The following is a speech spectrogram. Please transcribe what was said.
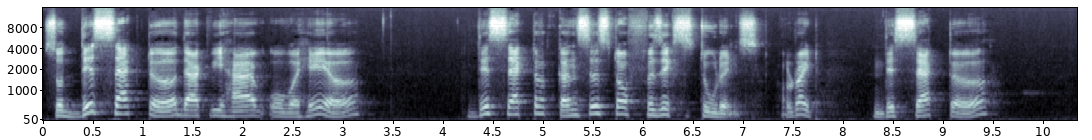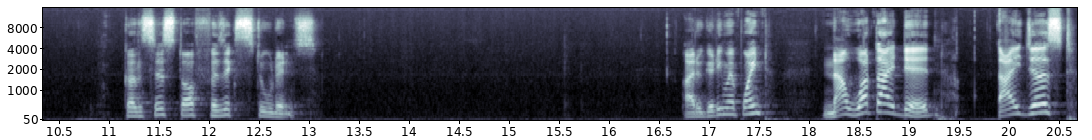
So this sector that we have over here this sector consists of physics students. All right. This sector consists of physics students. Are you getting my point? Now what i did i just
